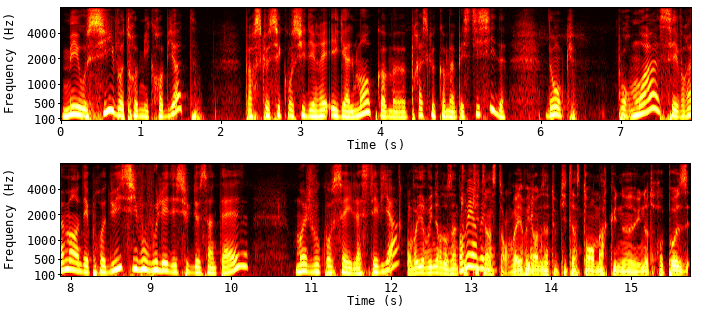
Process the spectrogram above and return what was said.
mais aussi votre microbiote, parce que c'est considéré également comme euh, presque comme un pesticide. Donc, pour moi, c'est vraiment des produits. Si vous voulez des sucres de synthèse, moi, je vous conseille la stevia. On va y revenir dans un On tout petit instant. On va y revenir dans un tout petit instant. On marque une, une autre pause.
